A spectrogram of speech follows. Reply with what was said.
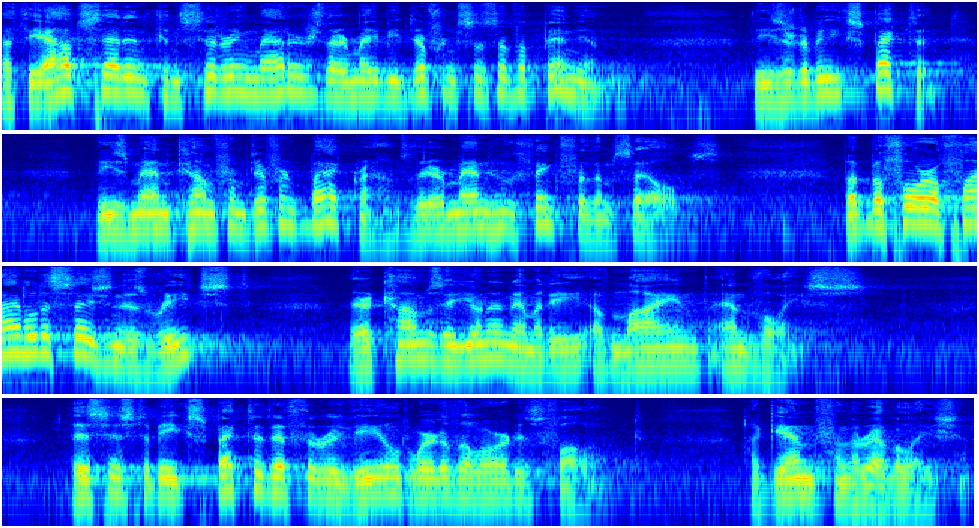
At the outset, in considering matters, there may be differences of opinion. These are to be expected. These men come from different backgrounds. They are men who think for themselves. But before a final decision is reached, there comes a unanimity of mind and voice. This is to be expected if the revealed word of the Lord is followed. Again from the Revelation.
